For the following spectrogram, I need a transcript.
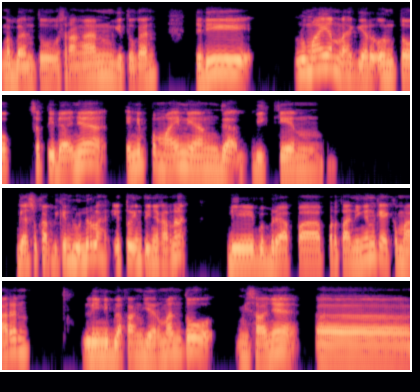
ngebantu serangan gitu kan. Jadi lumayan lah Ger untuk setidaknya ini pemain yang nggak bikin nggak suka bikin blunder lah itu intinya karena di beberapa pertandingan kayak kemarin lini belakang Jerman tuh misalnya eh,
